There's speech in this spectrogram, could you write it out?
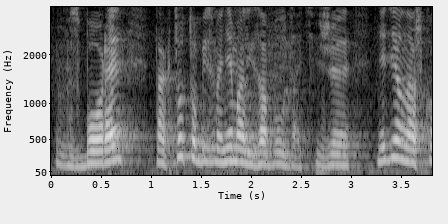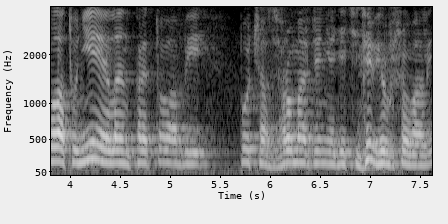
v zbore, tak toto by sme nemali zabúdať. Že nedelná škola tu nie je len preto, aby počas zhromaždenia deti nevyrušovali.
